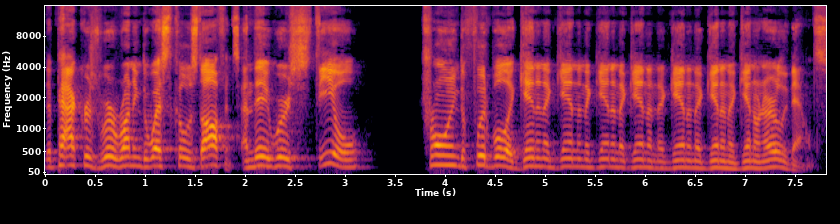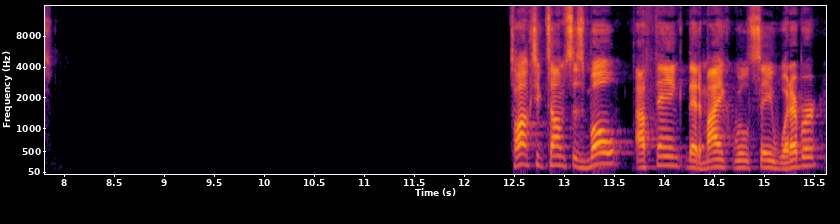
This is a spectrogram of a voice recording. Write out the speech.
the Packers were running the West Coast offense and they were still throwing the football again and again and again and again and again and again and again on early downs. Toxic Tom says, Mo, I think that Mike will say whatever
